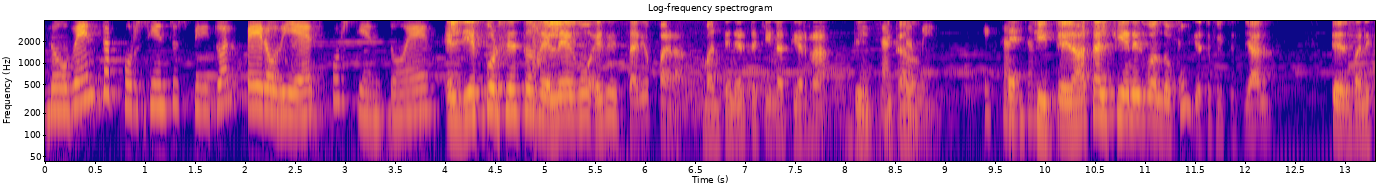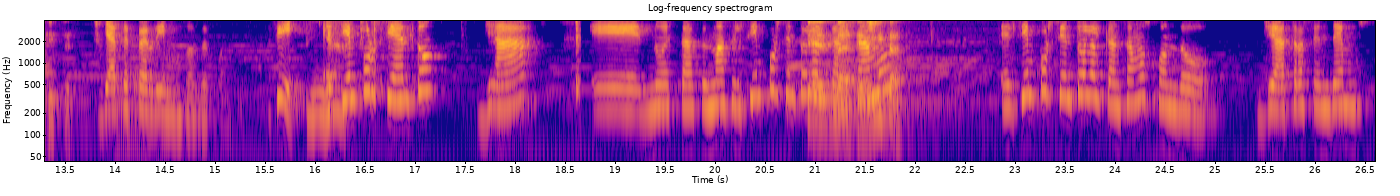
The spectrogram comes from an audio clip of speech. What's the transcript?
90% espiritual, pero 10% ego. El 10% del ego es necesario para mantenerte aquí en la tierra densificado. Exactamente. Exactamente. Si te das al 100 es cuando ¡pum! ya te fuiste, ya te desvaneciste. Ya te perdimos, haz de cuentas. Sí, Ya. el 100% ya eh, no estás, es más, el 100% lo alcanzamos. El 100% lo alcanzamos cuando ya trascendemos.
